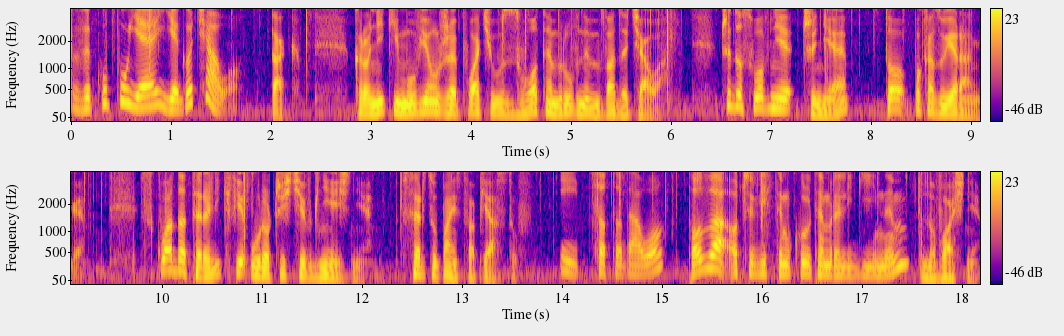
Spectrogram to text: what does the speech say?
Wykupuje jego ciało. Tak. Kroniki mówią, że płacił złotem równym wadze ciała. Czy dosłownie, czy nie, to pokazuje rangę. Składa te relikwie uroczyście w Gnieźnie, w sercu państwa Piastów. I co to dało? Poza oczywistym kultem religijnym, No właśnie.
